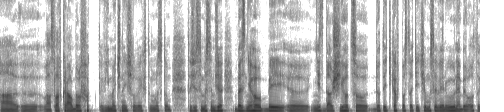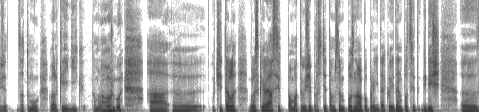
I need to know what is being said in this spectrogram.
a uh, Václav Král byl fakt výjimečný člověk v tomhle tom. Takže si myslím, že bez něho by uh, nic dalšího, co doteďka v podstatě čemu se věnuju, nebylo, takže za tomu velký dík tam nahoru. A uh, učitel byl skvělý, já si pamatuju, že prostě tam jsem poznal poprvé takový ten pocit, když uh,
